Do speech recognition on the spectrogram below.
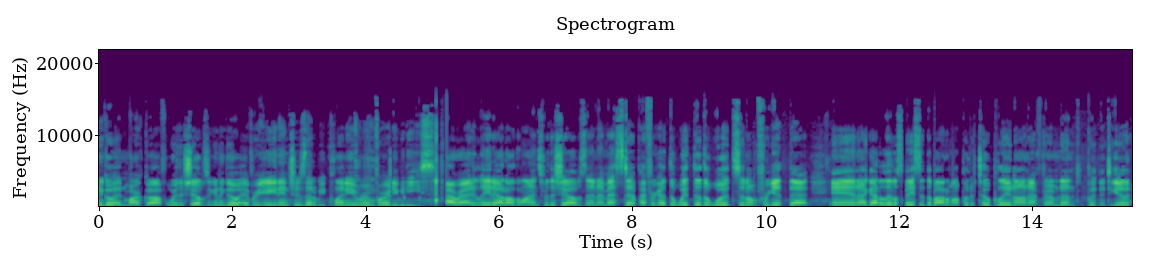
to go ahead and mark off where the shelves are to go every 8 inches. That'll be plenty of room for our DVDs. Alright, I laid out all the lines for the shelves, and I messed up. I forgot the width of the wood, so don't forget that. And I got a little space at the bottom. I'll put a toe plate on after I'm done putting it together.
